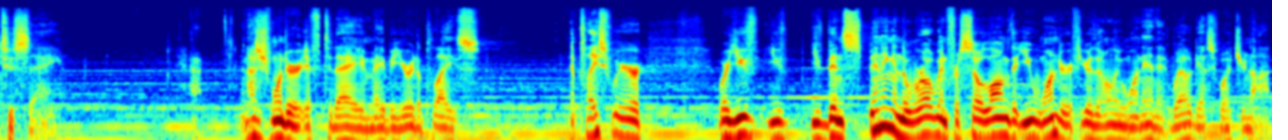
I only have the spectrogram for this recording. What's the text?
to say. And I just wonder if today maybe you're at a place a place where, where you've, you've, you've been spinning in the whirlwind for so long that you wonder if you're the only one in it. Well, guess what? You're not.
